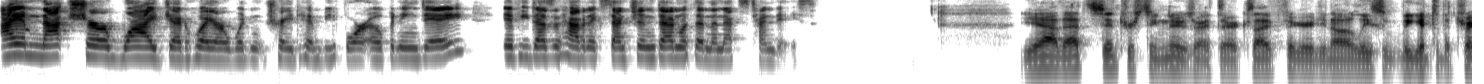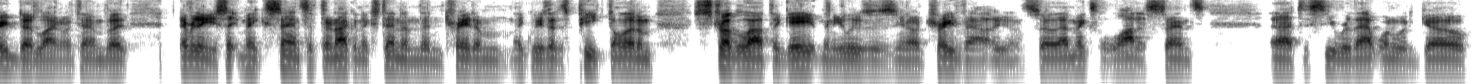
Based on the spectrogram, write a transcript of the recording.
I am not sure why Jed Hoyer wouldn't trade him before opening day if he doesn't have an extension done within the next 10 days. Yeah, that's interesting news right there because I figured, you know, at least we get to the trade deadline with him. But everything you say makes sense. If they're not going to extend him, then trade him like we said his peak. Don't let him struggle out the gate and then he loses, you know, trade value. So that makes a lot of sense uh, to see where that one would go.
